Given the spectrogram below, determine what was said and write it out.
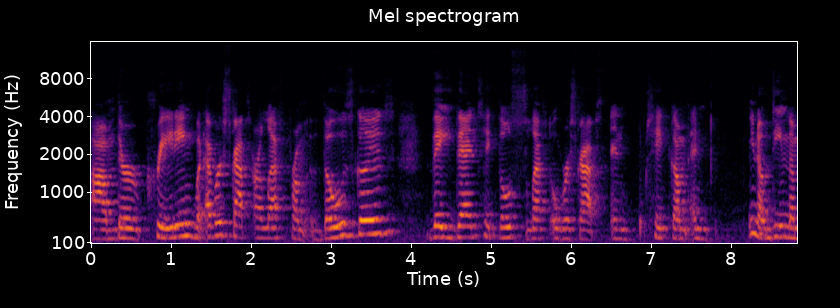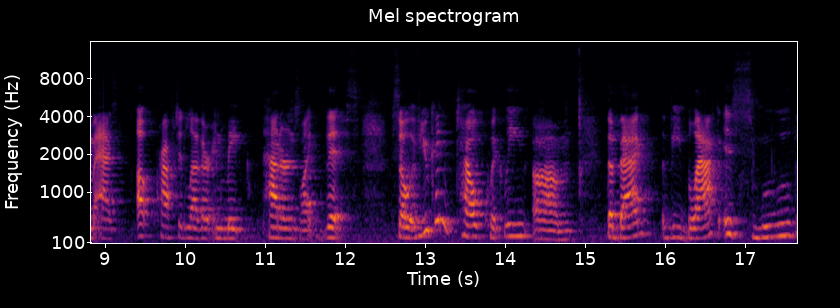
um, they're creating whatever scraps are left from those goods they then take those leftover scraps and take them and you know deem them as upcrafted leather and make patterns like this. So if you can tell quickly um, the bag the black is smooth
